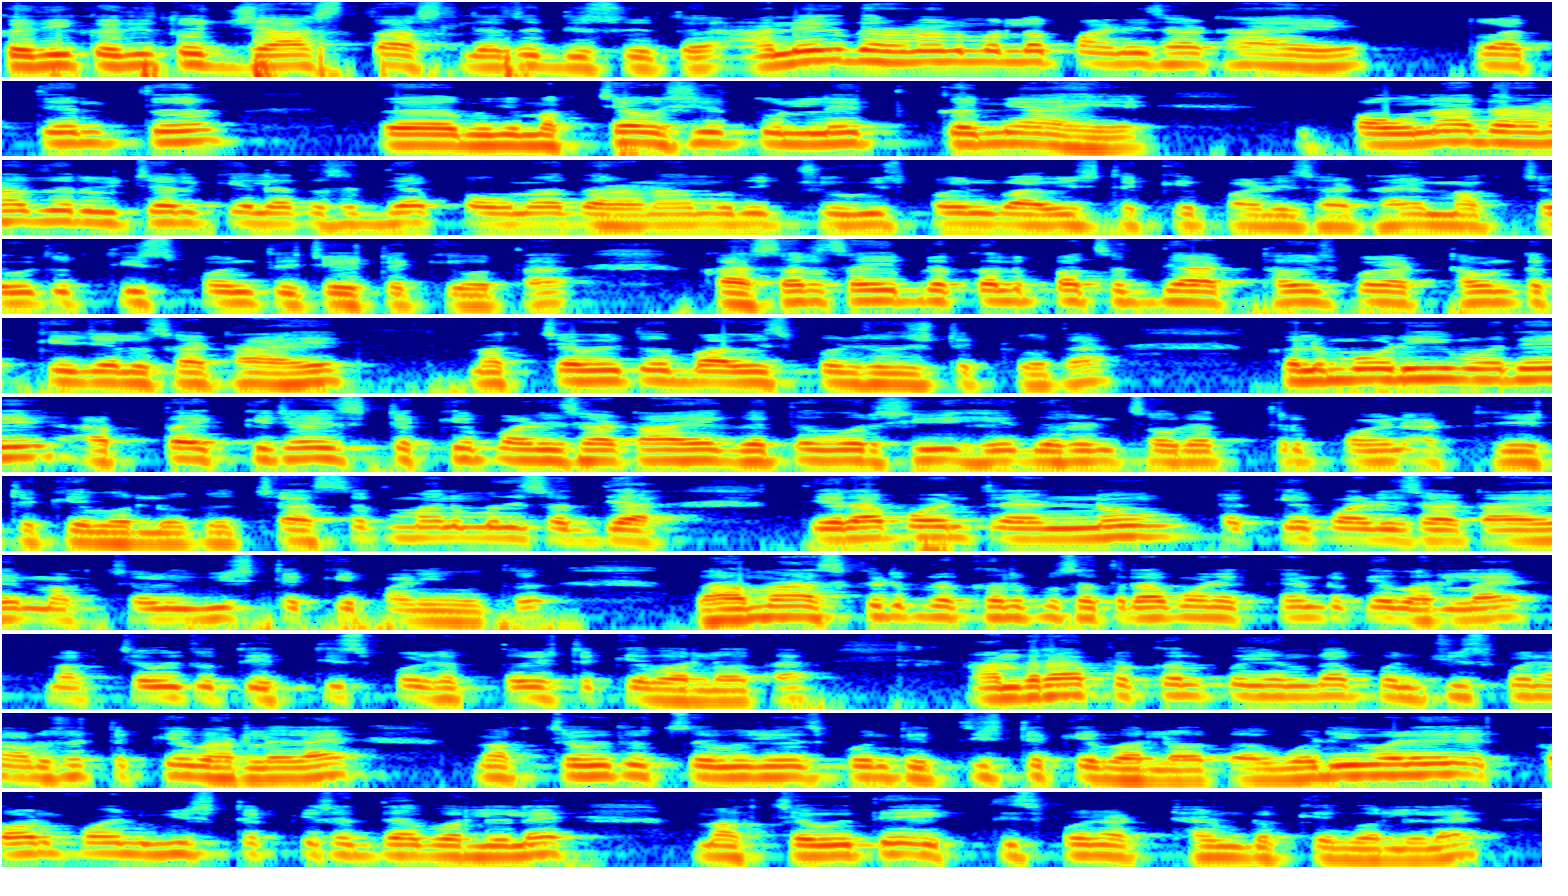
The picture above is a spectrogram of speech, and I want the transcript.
कधी कधी तो जास्त असल्याचं दिसून येतं. अनेक धरणांमधला पाणीसाठा आहे तो अत्यंत म्हणजे मागच्या वर्षी तुलनेत कमी आहे. पवना धरणा जर विचार केला तर सध्या पवना धरणामध्ये चोवीस पॉईंट बावीस टक्के पाणीसाठा आहे. मागच्या वेळी तो तीस पॉईंट त्रेचाळीस टक्के होता. कासारसाई प्रकल्पात सध्या अठ्ठावीस पॉईंट अठ्ठावन्न टक्के जलसाठा आहे. मागच्या वेळी तो बावीस पॉईंट सदुसष्ट टक्के होता. कलमोडीमध्ये आत्ता एक्केचाळीस टक्के पाणीसाठा आहे. गतवर्षी हे धरण चौऱ्याहत्तर पॉईंट अठ्ठेचाळीस टक्के भरलं होतं. चासकमानमध्ये सध्या तेरा पॉईंट त्र्याण्णव टक्के पाणीसाठा आहे. मागच्या वेळी वीस टक्के पाणी होतं. भामा आसखेड प्रकल्प सतरा पॉईंट एक्क्याण्णव टक्के भरला आहे. मागच्या वेळी तो तेहतीस पॉईंट सत्तावीस टक्के भरला होता. आंध्रा प्रकल्प यंदा पंचवीस पॉईंट अडुसष्ट टक्के भरलेला आहे. मागच्या वेळी तो चव्वेचाळीस पॉईंट तेहतीस टक्के भरला होता. वडीवळे एकावन्न पॉईंट वीस टक्के सध्या भरलेला आहे. मागच्या वेळी ते एकतीस पॉईंट अठ्ठ्याण्णव टक्के भरलेला आहे.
